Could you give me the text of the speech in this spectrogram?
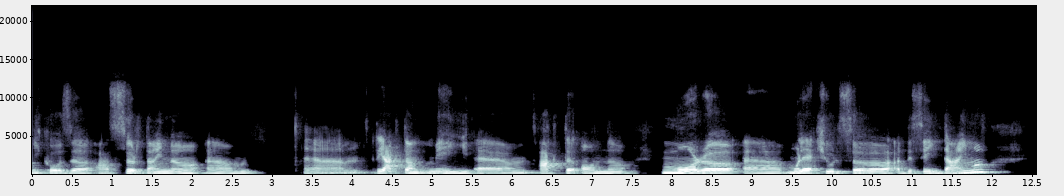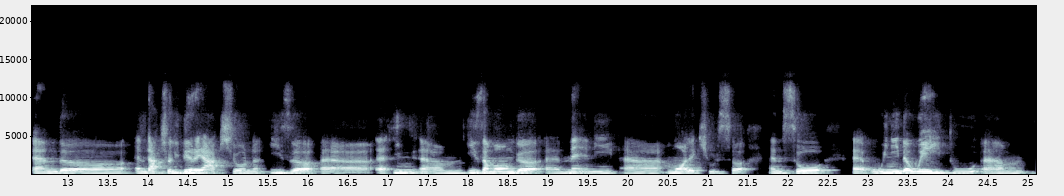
because a certain um, um, reactant may um, act on more uh, uh, molecules uh, at the same time. And uh, and actually the reaction is uh, uh, in um, is among uh, many uh, molecules. And so uh, we need a way to um,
